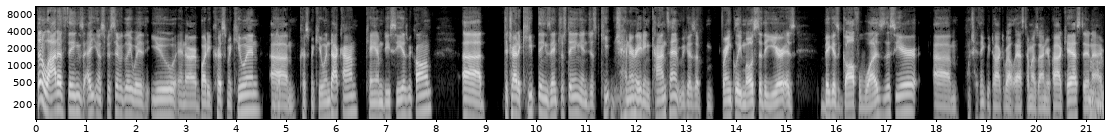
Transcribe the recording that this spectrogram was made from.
done a lot of things. Uh, you know, specifically with you and our buddy Chris McEwen um, yep. chrismcEwen.com, KMDC as we call him, uh, to try to keep things interesting and just keep generating content because of frankly most of the year as big as golf was this year, um, which I think we talked about last time I was on your podcast, and mm-hmm.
